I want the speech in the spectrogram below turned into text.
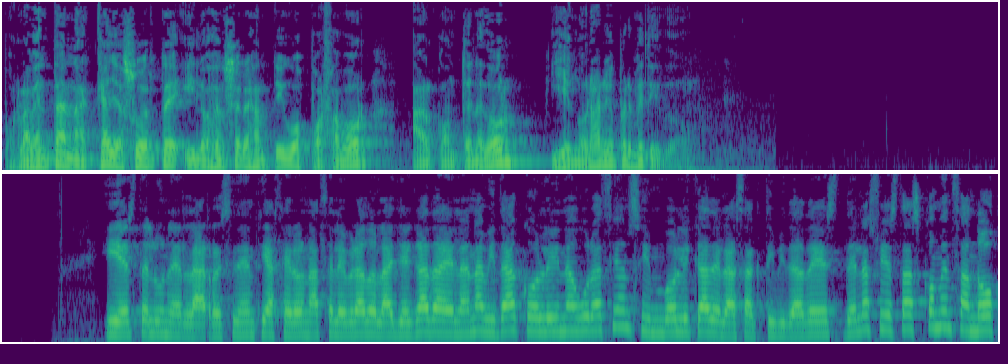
por la ventana, que haya suerte y los enseres antiguos, por favor, al contenedor y en horario permitido. Y este lunes la Residencia Gerón ha celebrado la llegada de la Navidad con la inauguración simbólica de las actividades de las fiestas, comenzando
